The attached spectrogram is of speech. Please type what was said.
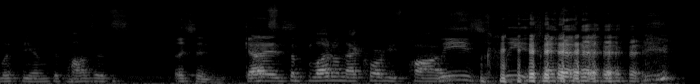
lithium deposits. Listen, That's guys. the blood on that corgi's paws. Please, please,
